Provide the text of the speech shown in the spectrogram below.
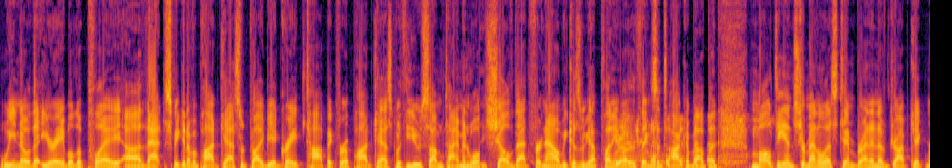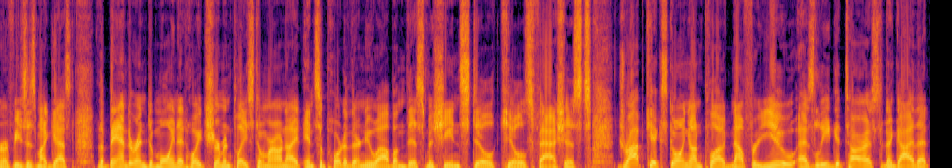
we know that you're able to play. Uh, that, speaking of a podcast, would probably be a great topic for a podcast with you sometime, and we'll shelve that for now because we got plenty of other things to talk about. But multi instrumentalist Tim Brennan of Dropkick Murphys is my guest. The band are in Des Moines at Hoyt Sherman Place tomorrow night in support of their new album, This Machine Still Kills Fascists. Dropkick's going unplugged. Now, for you as lead guitarist and a guy that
